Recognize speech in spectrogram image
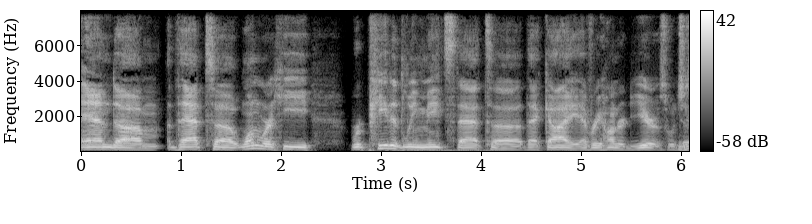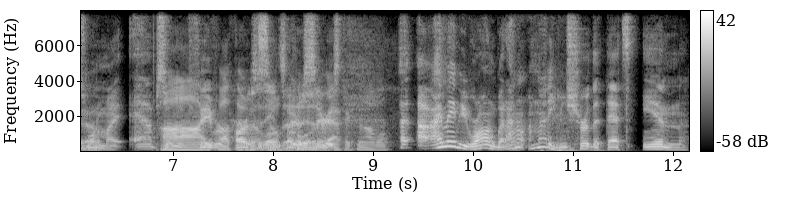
and um, that uh, one where he repeatedly meets that uh, that guy every hundred years, which is one of my absolute I favorite parts of the entire cool series. I, I may be wrong, but I don't. I'm not even sure that that's in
